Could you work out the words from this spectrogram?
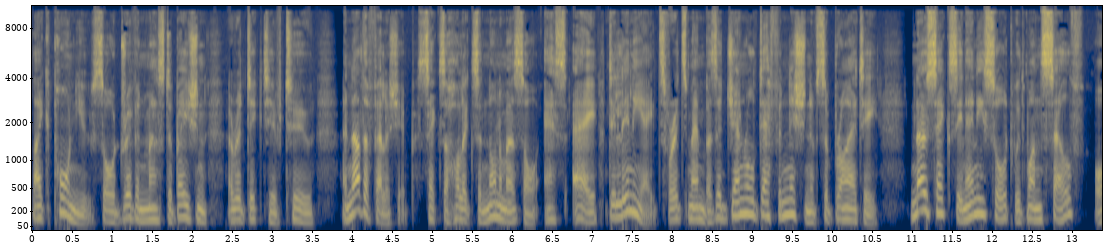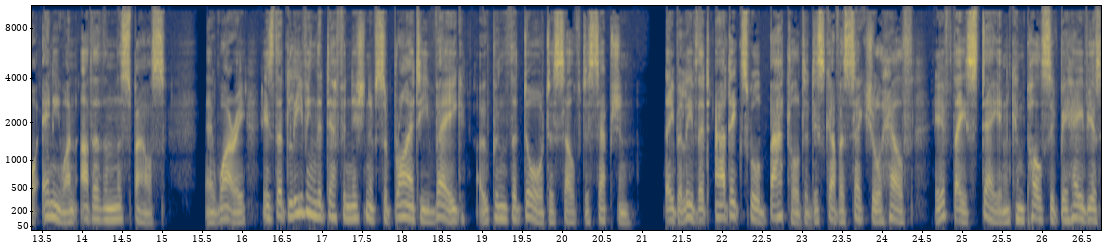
like porn use or driven masturbation, are addictive too. Another fellowship, Sexaholics Anonymous or SA, delineates for its members a general definition of sobriety no sex in any sort with oneself or anyone other than the spouse. Their worry is that leaving the definition of sobriety vague opens the door to self deception. They believe that addicts will battle to discover sexual health if they stay in compulsive behaviors,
